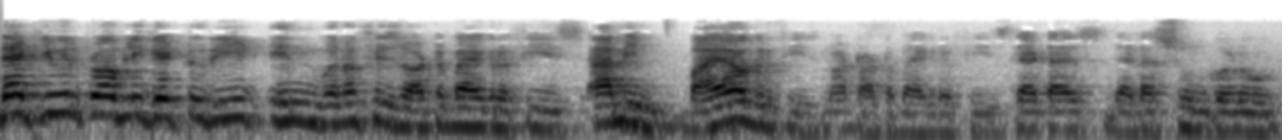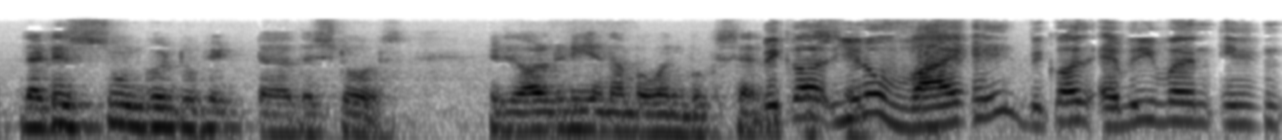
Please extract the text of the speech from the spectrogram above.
that you will probably get to read in one of his autobiographies I mean biographies not autobiographies that are that are soon going that is soon gone to hit the stores it is already a number one bookseller. Because you know why? Because everyone in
